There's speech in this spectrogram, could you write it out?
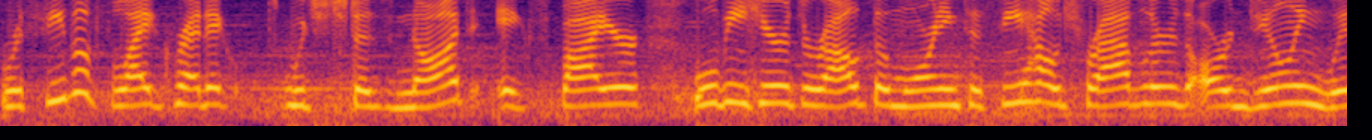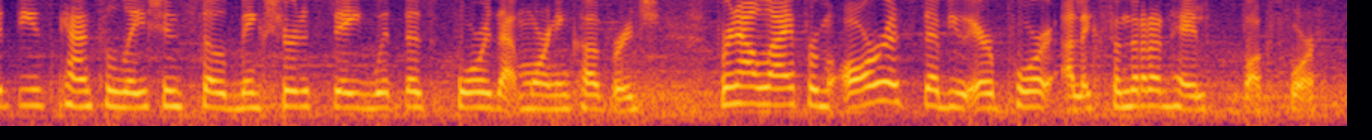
receive a flight credit which does not expire. We'll be here throughout the morning to see how travelers are dealing with these cancellations, so make sure to stay with us for that morning coverage. For now, live from RSW Airport, Alexandra Rangel, Fox 4.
